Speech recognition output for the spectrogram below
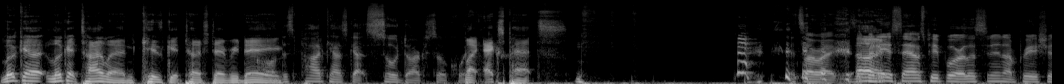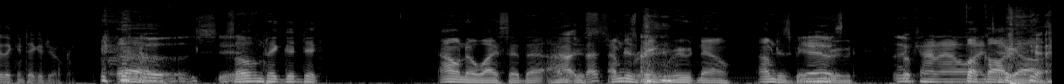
look at look at Thailand. Kids get touched every day Oh, this podcast got so dark so quick. by expats. It's all right. if All any right. of Sam's people are listening, I'm pretty sure they can take a joke. Oh, shit. some of them take good dick. I don't know why I said that. I'm just. that's I'm just just rude. being rude now. I'm just being Yeah, it was- rude. kind of Fuck all y'all. Yeah.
